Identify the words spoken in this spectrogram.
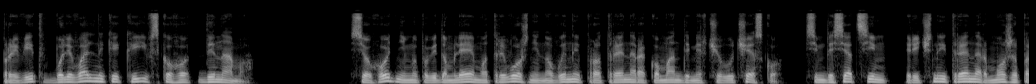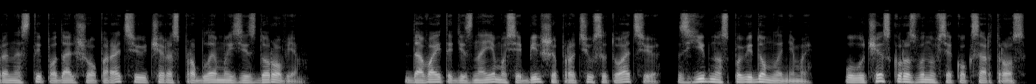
Привіт, вболівальники київського Динамо. Сьогодні ми повідомляємо тривожні новини про тренера команди Мірчу Луческу. 77-річний тренер може перенести подальшу операцію через проблеми зі здоров'ям. Давайте дізнаємося більше про цю ситуацію згідно з повідомленнями. У Луческу розвинувся коксартроз,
